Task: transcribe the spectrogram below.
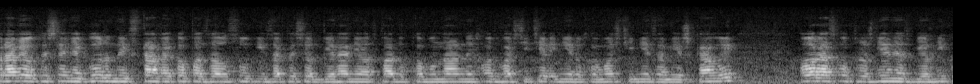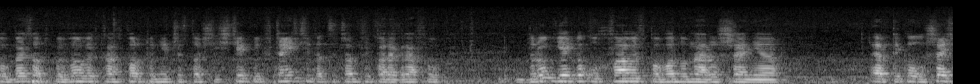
sprawie określenia górnych stawek opłat za usługi w zakresie odbierania odpadów komunalnych od właścicieli nieruchomości niezamieszkałych oraz opróżniania zbiorników bezodpływowych transportu nieczystości ściekłych w części dotyczącej paragrafu drugiego uchwały z powodu naruszenia artykułu 6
